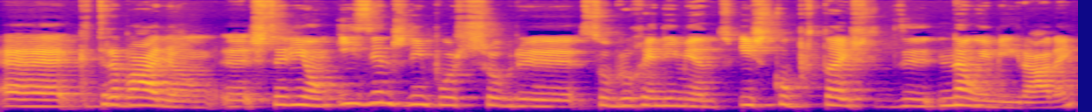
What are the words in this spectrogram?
uh, que trabalham uh, estariam isentos de impostos sobre, sobre o rendimento, isto com o pretexto de não emigrarem.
